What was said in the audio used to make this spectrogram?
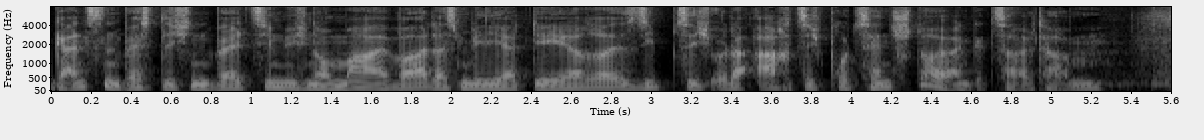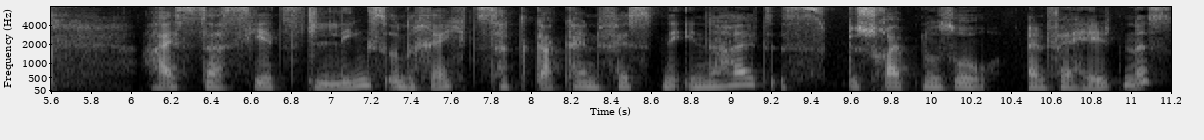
ganzen westlichen Welt ziemlich normal war, dass Milliardäre 70 oder 80 Prozent Steuern gezahlt haben. Heißt das jetzt links und rechts hat gar keinen festen Inhalt? Es beschreibt nur so ein Verhältnis?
